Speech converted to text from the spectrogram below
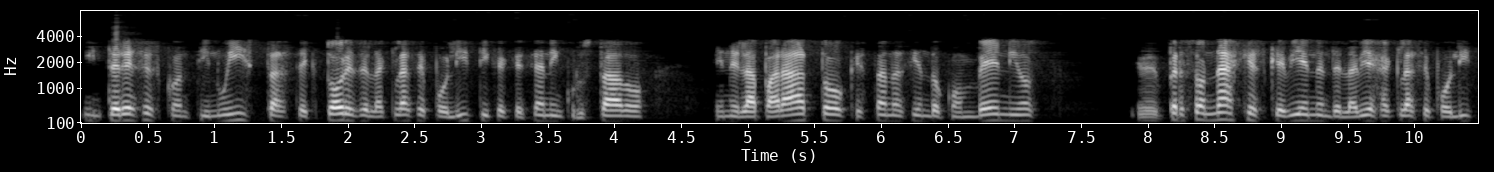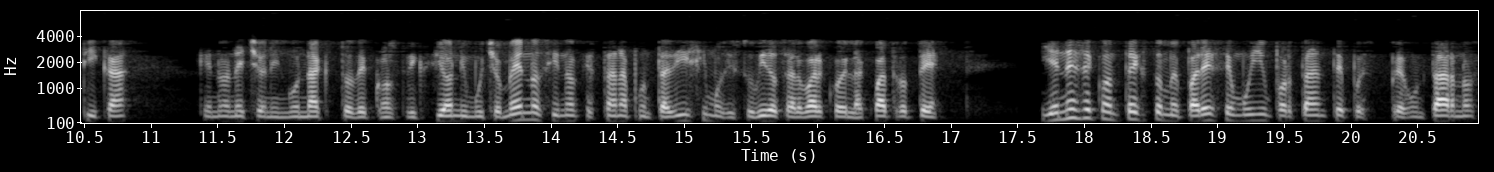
intereses continuistas, sectores de la clase política que se han incrustado en el aparato, que están haciendo convenios, eh, personajes que vienen de la vieja clase política, que no han hecho ningún acto de constricción ni mucho menos, sino que están apuntadísimos y subidos al barco de la 4T. Y en ese contexto me parece muy importante pues preguntarnos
